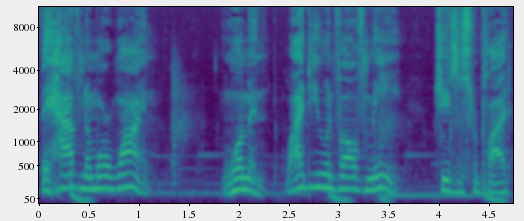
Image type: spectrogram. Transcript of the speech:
They have no more wine. Woman, why do you involve me? Jesus replied,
